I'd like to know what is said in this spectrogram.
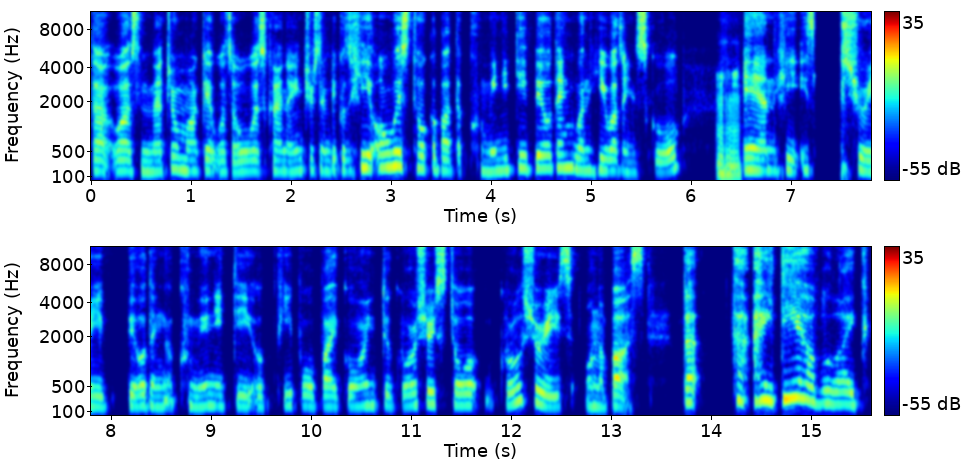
That was Metro Market was always kind of interesting because he always talk about the community building when he was in school, Mhm. and he is actually building a community of people by going to grocery store groceries on a bus. The idea of like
